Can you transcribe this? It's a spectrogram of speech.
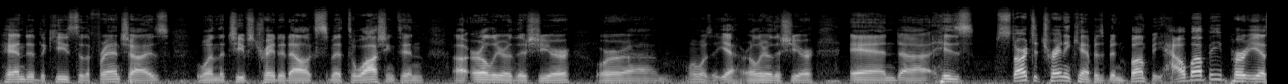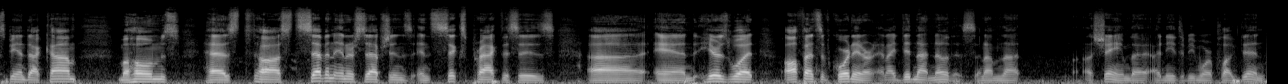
handed the keys to the franchise when the Chiefs traded Alex Smith to Washington uh, earlier this year, or um, what was it? Yeah, earlier this year. And uh, his start to training camp has been bumpy. How bumpy? Per ESPN.com, Mahomes has tossed seven interceptions in six practices. Uh, and here's what offensive coordinator, and I did not know this, and I'm not ashamed. I, I need to be more plugged in.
